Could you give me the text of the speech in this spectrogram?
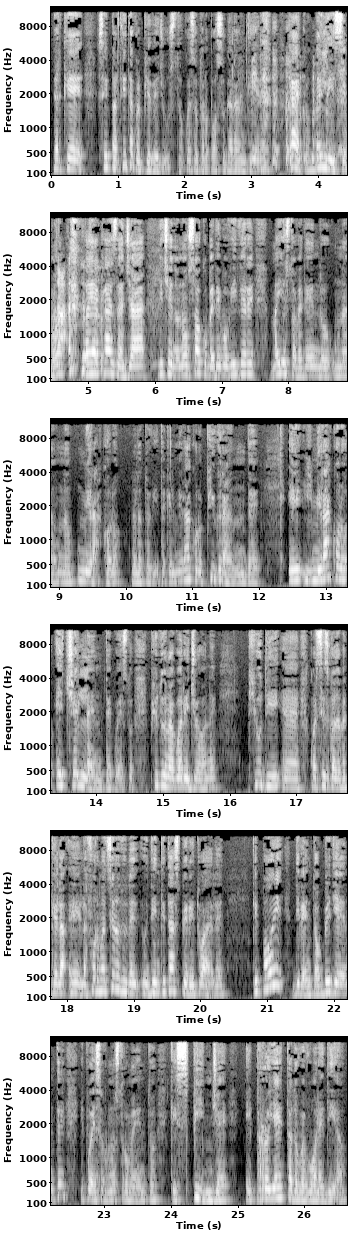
perché sei partita col piede giusto, questo te lo posso garantire. Ecco, bellissimo. Già. Vai a casa già dicendo non so come devo vivere, ma io sto vedendo una- una- un miracolo nella tua vita, che è il miracolo più grande e il miracolo eccellente questo, più di una guarigione, più di eh, qualsiasi cosa, perché la- è la formazione di un'identità spirituale che poi diventa obbediente e può essere uno strumento che spinge e proietta dove vuole Dio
